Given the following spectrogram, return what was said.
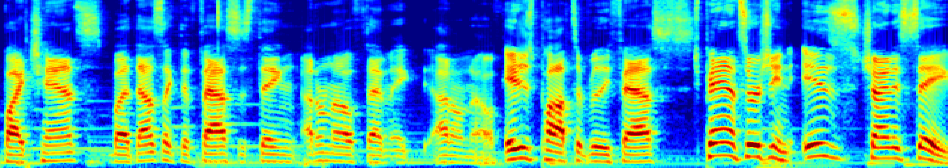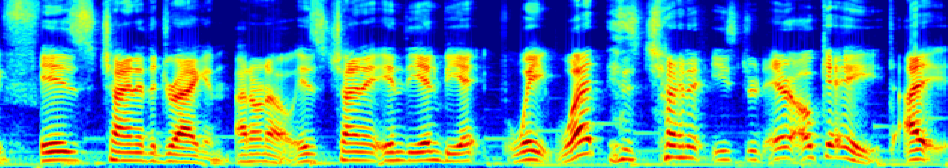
by chance, but that was like the fastest thing. I don't know if that make, I don't know. It just popped up really fast. Japan searching, is China safe? Is China the dragon? I don't know. Is China in the NBA? Wait, what? Is China Eastern Air? Okay, I,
